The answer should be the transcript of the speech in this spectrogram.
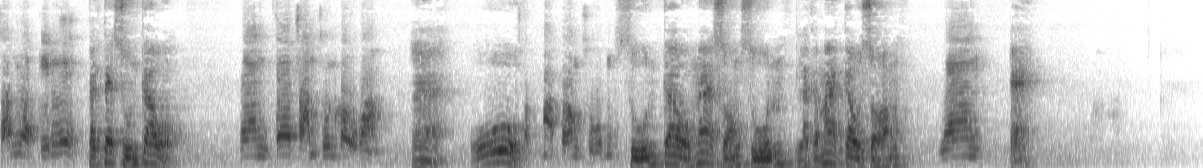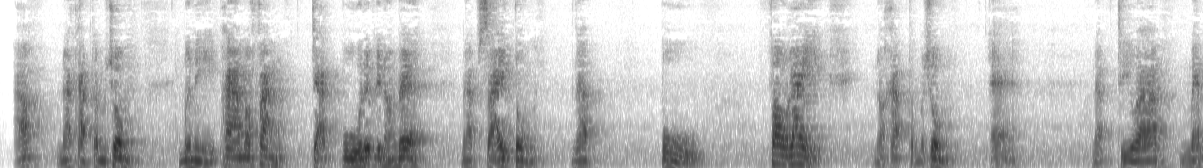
สามงวดติดเลย ตั้งแต่ศูนย์เก้าแมนแต่สามศูนย์เขาว่าอ่าโอ้มาสองศูนย์ศูนย์เก้ามาสองศูนย์แล้วก็มาเก้าสอง แมนอะเอานะครับท่านผู้ชมมื่อนี้พามาฟังจากปูได้พี่น้องเด้อนะครับสายตรงนะครับ ปูเฝ้าไร่นะครับท่านผู้ชมอ่านะครับถือว่าแม่น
